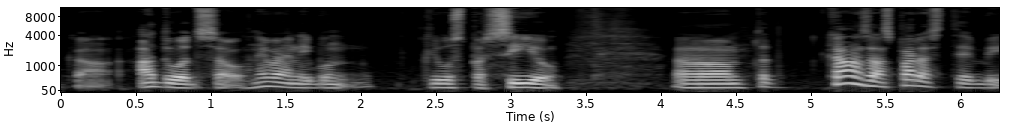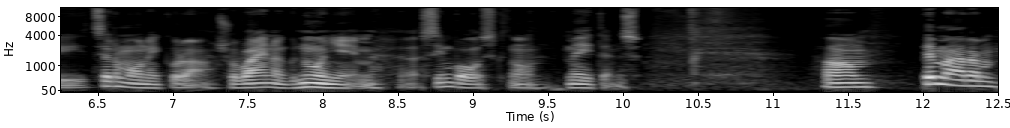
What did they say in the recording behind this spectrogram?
kā, atdod savu nevainību un kļūst par sīvu. Uh, tad kāzās parasti bija ceremonija, kurā šo vainagu noņēma uh, simboliski no meitenes. Um, piemēram,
